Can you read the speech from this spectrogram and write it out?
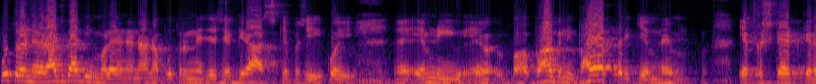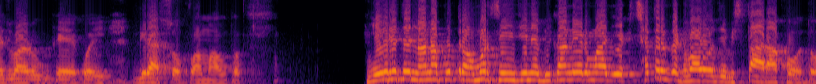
પુત્રને રાજગાદી મળે અને નાના પુત્રને જે છે ગ્રાસ કે પછી કોઈ એમની ભાગની ભાયાત તરીકે એમને એક સ્ટેટ કે રજવાડું કે કોઈ ગ્રાસ સોંપવામાં આવતો. એવી રીતે નાના પુત્ર અમરસિંહજીને બિકાનેરમાં જ એક છતરગઢ વાળો જે વિસ્તાર આખો હતો,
